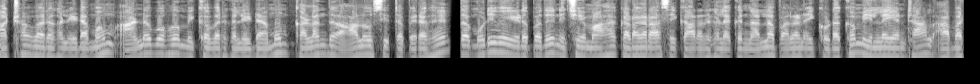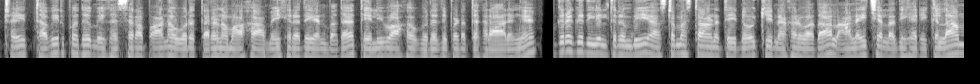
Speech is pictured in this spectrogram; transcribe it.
மற்றவர்களிடமும் அனுபவம் மிக்கவர்களிடமும் கலந்து ஆலோசித்த பிறகு இந்த முடிவை எடுப்பது நிச்சயமாக கடகராசிக்காரர்களுக்கு நல்ல பலனை கொடுக்கும். இல்லையென்றால் அவற்றை தவிர்ப்பது மிக சிறப்பான ஒரு தருணமாக அமைகிறது என்பதை தெளிவாக உறுதிப்படுத்துகிறாருங்க அக்ரகதியில் திரும்பி அஷ்டமஸ்தானத்தை நோக்கி நகர்வதால் அலைச்சல் அதிகரிக்கலாம்.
